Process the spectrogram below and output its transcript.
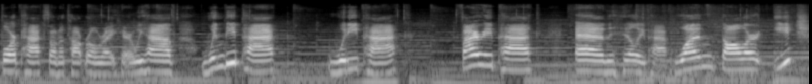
four packs on the top row right here. We have Windy Pack, Woody Pack, Fiery Pack, and Hilly Pack. $1 each,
